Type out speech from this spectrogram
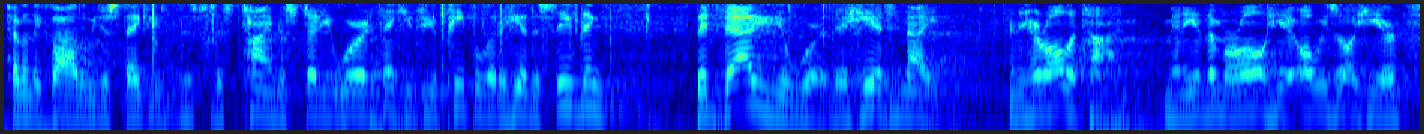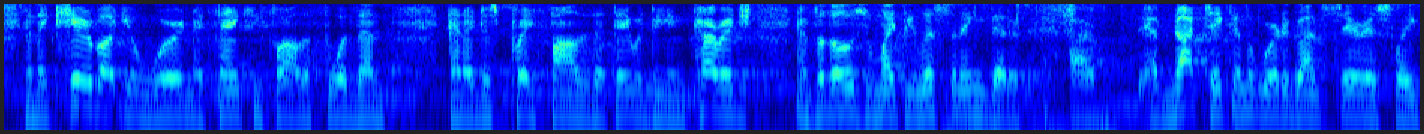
Heavenly Father, we just thank you for this time to study your word. Thank you for your people that are here this evening that value your word. They're here tonight, and they're here all the time. Many of them are all here, always all here, and they care about your word, and I thank you, Father, for them. And I just pray, Father, that they would be encouraged. And for those who might be listening that are, are have not taken the word of God seriously,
